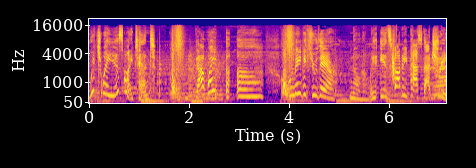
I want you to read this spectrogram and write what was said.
Which way is my tent? That way? Uh, uh oh, maybe through there. No, no, it, has got to be past that tree.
